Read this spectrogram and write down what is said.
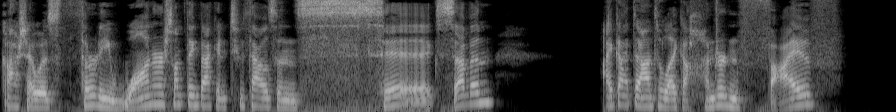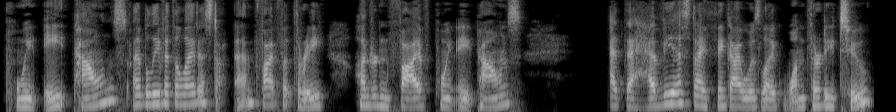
gosh, I was 31 or something back in 2006, seven. I got down to like 105.8 pounds, I believe at the lightest. I'm five foot three, 105.8 pounds. At the heaviest, I think I was like 132,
